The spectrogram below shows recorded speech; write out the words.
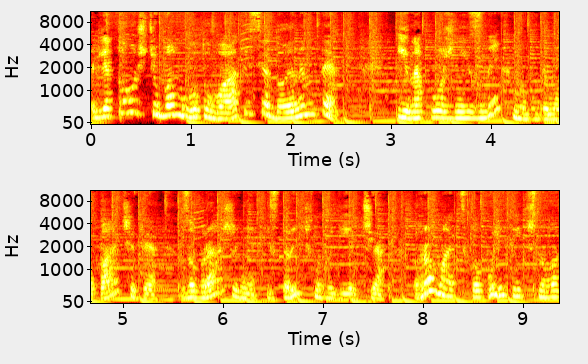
для того, щоб вам готуватися до НМТ. І на кожній з них ми будемо бачити зображення історичного діяча, громадського, політичного,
